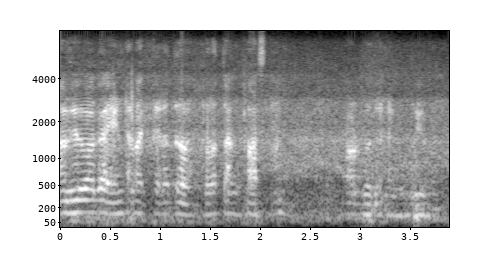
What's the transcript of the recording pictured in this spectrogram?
ನಾವಿವಾಗ ಎಂಟರ್ ಆಗ್ತಿರೋದು ರೋಹತಾಂಗ್ ಪಾಸ್ನ ನೋಡ್ಬೋದು ನೀವು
